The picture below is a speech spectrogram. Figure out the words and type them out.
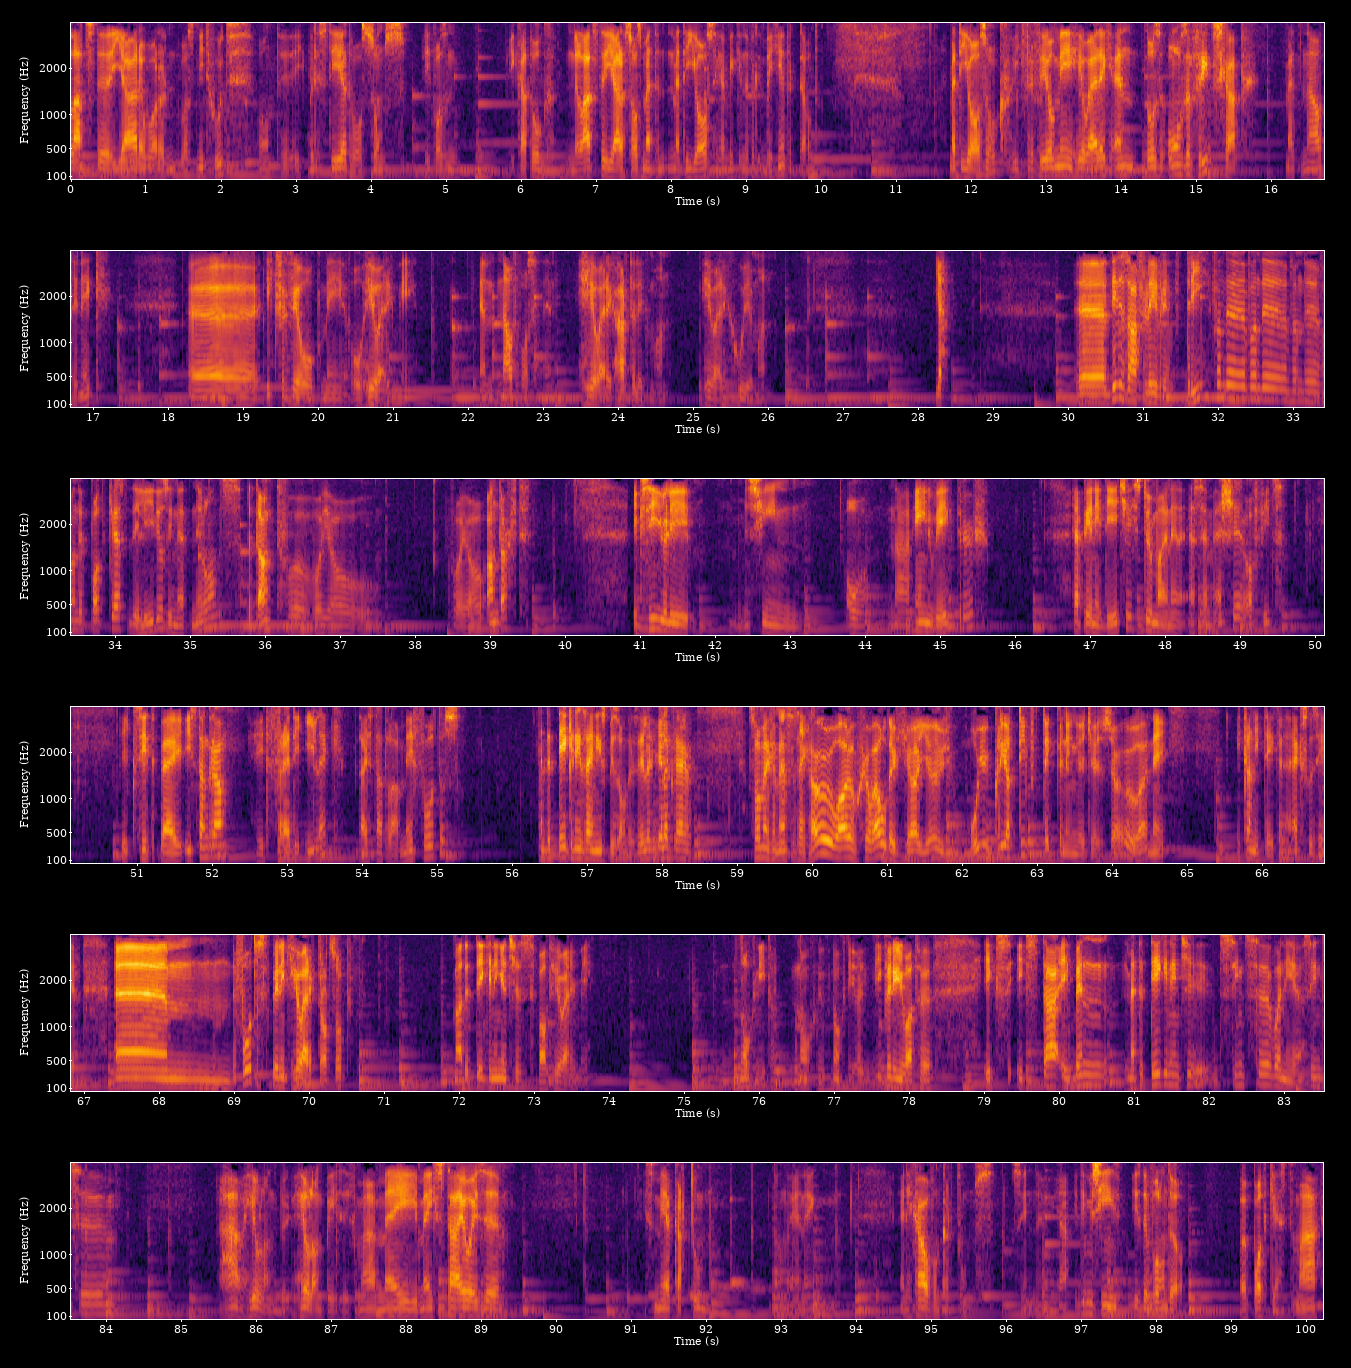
laatste jaren waren, was niet goed. Want uh, ik presteerde, was soms. Ik, was een, ik had ook de laatste jaren, zoals met, met de Jos, heb ik in het begin verteld met die Jos ook. Ik verveel mee, heel erg. En onze vriendschap met Naald en ik, uh, ik verveel ook mee, oh, heel erg mee. En Naald was een heel erg hartelijke man. Heel erg goede man. Ja. Uh, dit is aflevering 3 van de, van, de, van, de, van de podcast Delirios in het Nederlands. Bedankt voor, voor, jouw, voor jouw aandacht. Ik zie jullie misschien over, na één week terug. Heb je een ideetje? Stuur me een sms'je of iets. Ik zit bij Instagram, heet Freddy Ilek. Daar staat al mijn foto's. En de tekeningen zijn niets bijzonders. Eerlijk, zeggen, sommige mensen zeggen: Oh, geweldig, ja, juist, mooie creatief tekeningetje. Zo, nee. Ik kan niet tekenen, excuseer. Um, de foto's ben ik heel erg trots op. Maar de tekeningetjes valt heel erg mee. Nog niet, nog, nog, nog niet. Ik weet niet wat. Uh, ik, ik, sta, ik ben met het tekeningetje sinds uh, wanneer? Sinds. Uh, ah, heel lang, heel lang bezig. Maar mijn, mijn style is, is meer cartoon. Dan, en, ik, en ik hou van cartoons. Dus ja, misschien is de volgende podcast. Maar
